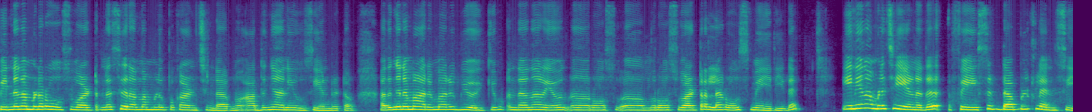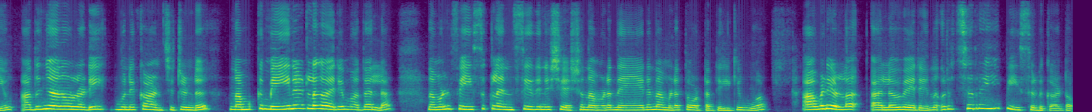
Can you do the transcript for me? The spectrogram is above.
പിന്നെ നമ്മുടെ റോസ് വാട്ടറിന്റെ സിറ നമ്മളിപ്പോൾ കാണിച്ചിട്ടുണ്ടായിരുന്നു അത് ഞാൻ യൂസ് ചെയ്യുന്നുണ്ട് കേട്ടോ അതിങ്ങനെ മാറി മാറി ഉപയോഗിക്കും. എന്താണെന്നറിയോ റോസ് റോസ് വാട്ടർ അല്ല റോസ് മേരിയുടെ ഇനി നമ്മൾ ചെയ്യണത് ഫേസ് ഡബിൾ ക്ലെൻസ് ചെയ്യും. അത് ഞാൻ ഓൾറെഡി മുന്നേ കാണിച്ചിട്ടുണ്ട്. നമുക്ക് മെയിൻ ആയിട്ടുള്ള കാര്യം അതല്ല. നമ്മൾ ഫേസ് ക്ലെൻസ് ചെയ്തതിന് ശേഷം നമ്മുടെ നേരെ നമ്മുടെ തോട്ടത്തിലേക്ക് പോവുക അവിടെയുള്ള അലോവേരയിൽ നിന്ന് ഒരു ചെറിയ പീസ് എടുക്കുക കേട്ടോ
